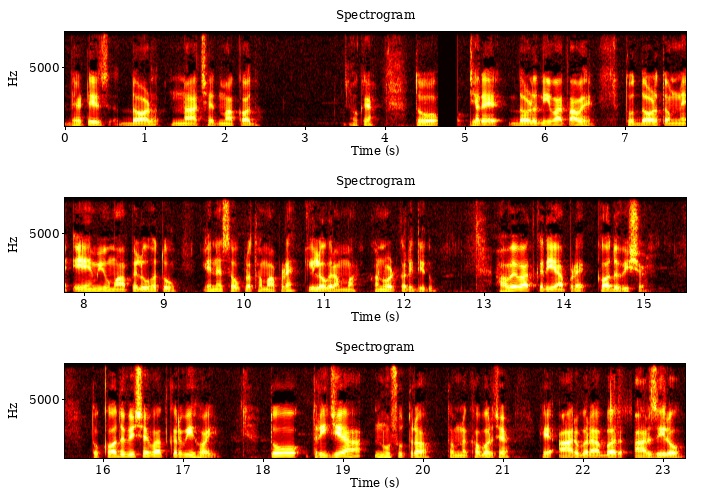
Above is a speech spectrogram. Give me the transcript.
ધેટ ઇઝ દળના છેદમાં કદ. ઓકે? તો જ્યારે દળની વાત આવે, તો દળ તમને એએમયુમાં આપેલું હતું, એને સૌપ્રથમ આપણે કિલોગ્રામમાં કન્વર્ટ કરી દીધું. હવે વાત કરીએ આપણે કદ વિશે. તો કદ વિશે વાત કરવી હોય, તો ત્રિજ્યાનું સૂત્ર તમને ખબર છે કે આર બરાબર R zero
